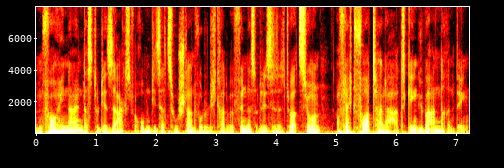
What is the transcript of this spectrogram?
im Vorhinein, dass du dir sagst, warum dieser Zustand, wo du dich gerade befindest oder diese Situation, auch vielleicht Vorteile hat gegenüber anderen Dingen.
